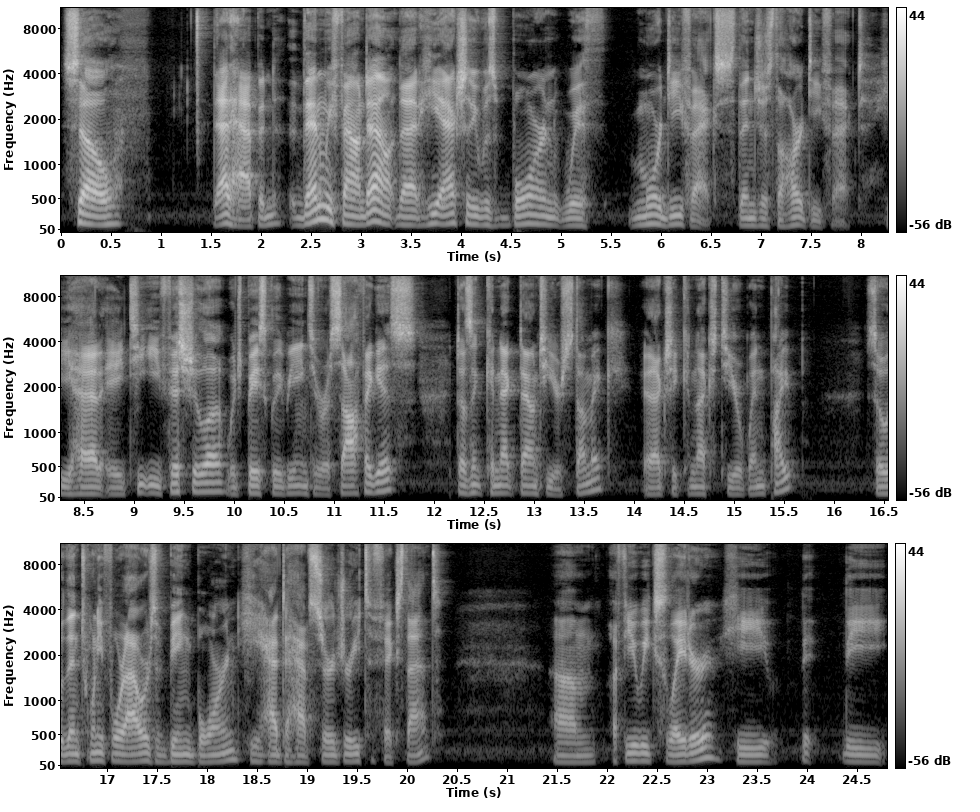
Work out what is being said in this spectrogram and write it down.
So that happened. Then we found out that he actually was born with more defects than just the heart defect. He had a TE fistula, which basically means your esophagus doesn't connect down to your stomach. It actually connects to your windpipe. So within 24 hours of being born, he had to have surgery to fix that. Um, a few weeks later, he the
